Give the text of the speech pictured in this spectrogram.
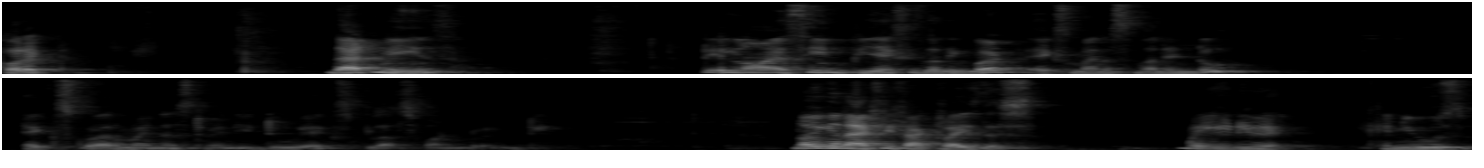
Correct? That means till now I have seen px is nothing but x minus 1 into x square minus 22x plus 120 now you can actually factorize this. By anyway you can use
